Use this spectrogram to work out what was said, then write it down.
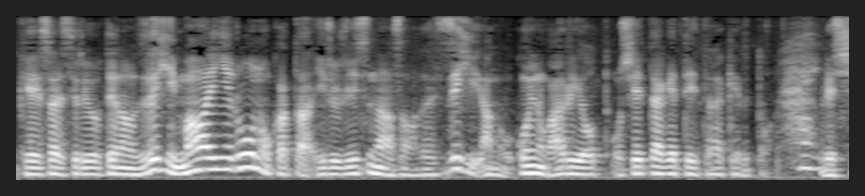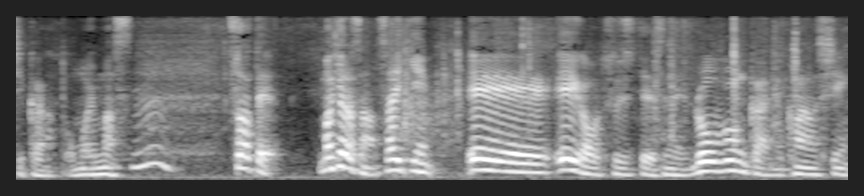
掲載する予定なので、ぜひ周りにろうの方いるリスナーさんは、ぜひあのこういうのがあるよって教えてあげていただけるとはい。嬉しいかなと思います。さて、牧原さん、最近、えー映画を通じてですね、ろう文化への関心、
